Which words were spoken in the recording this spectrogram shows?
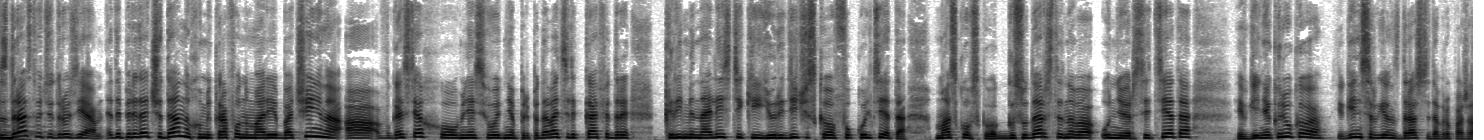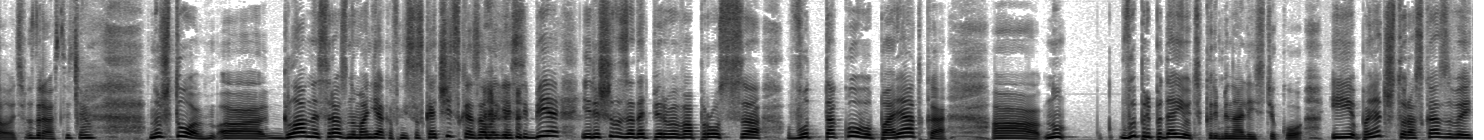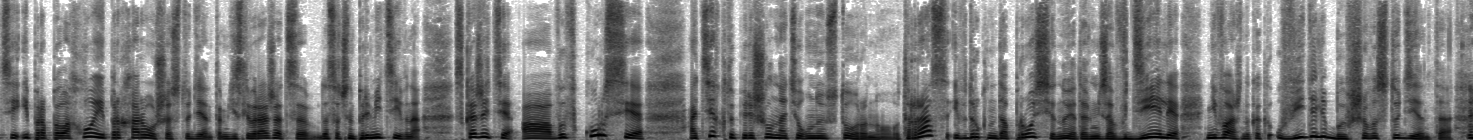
Здравствуйте, друзья! Это передача данных у микрофона Мария Баченина, а в гостях у меня сегодня преподаватель кафедры криминалистики юридического факультета Московского государственного университета Евгения Крюкова. Евгения Сергеевна, здравствуйте, добро пожаловать. Здравствуйте. Ну что, а, главное сразу на маньяков не соскочить, сказала я себе, и решила задать первый вопрос вот такого порядка. А, ну, вы преподаете криминалистику, и понятно, что рассказываете и про плохое, и про хорошее студентам, если выражаться достаточно примитивно. Скажите, а вы в курсе о тех, кто перешел на темную сторону? Вот раз, и вдруг на допросе, ну, я даже не знаю, в деле, неважно, как увидели бывшего студента.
